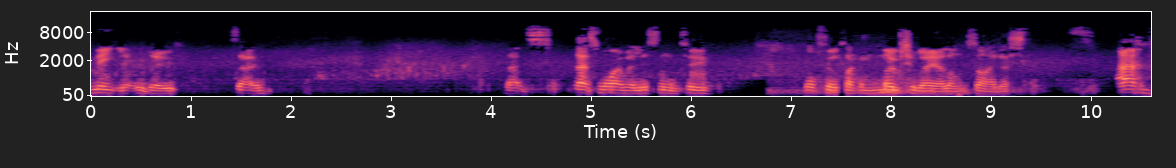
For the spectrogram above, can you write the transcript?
meet little dude. So that's that's why we're listening to what feels like a motorway alongside us. Um,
